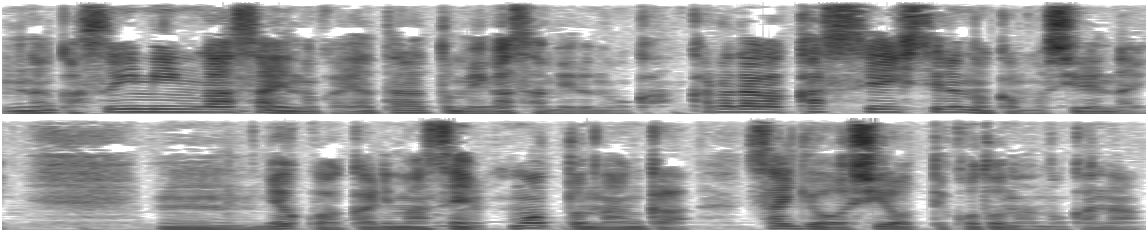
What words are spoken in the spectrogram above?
なんか睡眠が浅いのか、やたらと目が覚めるのか、体が活性してるのかもしれない。うん、よくわかりません。もっとなんか作業をしろってことなのかな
